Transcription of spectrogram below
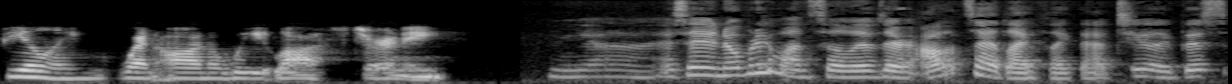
feeling when on a weight loss journey. Yeah, I say nobody wants to live their outside life like that too. Like this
